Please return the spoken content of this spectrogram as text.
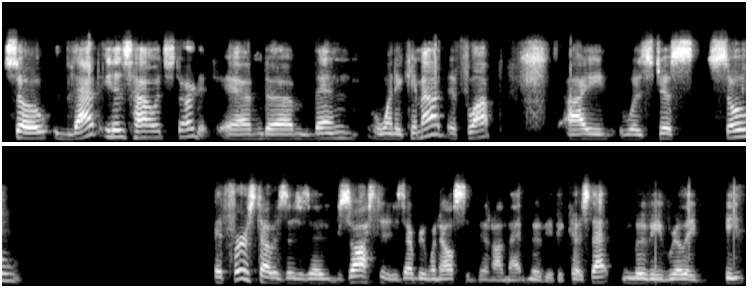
So that is how it started. And um, then when it came out, it flopped. I was just so. At first, I was as exhausted as everyone else had been on that movie because that movie really beat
